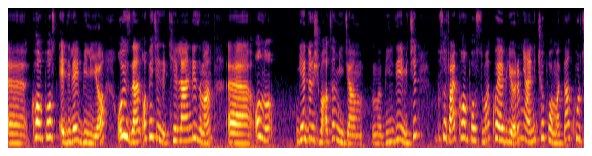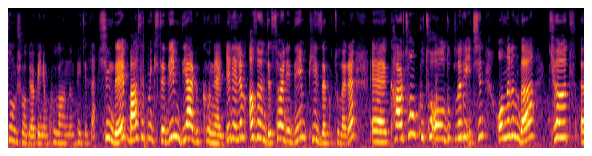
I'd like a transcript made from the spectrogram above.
E, kompost edilebiliyor. O yüzden o peçete kirlendiği zaman e, onu geri dönüşüme atamayacağımı bildiğim için bu sefer kompostuma koyabiliyorum. Yani çöp olmaktan kurtulmuş oluyor benim kullandığım peçete. Şimdi bahsetmek istediğim diğer bir konuya gelelim. Az önce söylediğim pizza kutuları. E, karton kutu oldukları için onların da kağıt e,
